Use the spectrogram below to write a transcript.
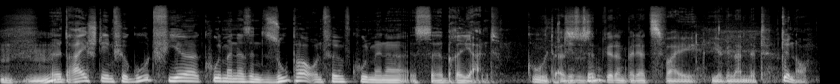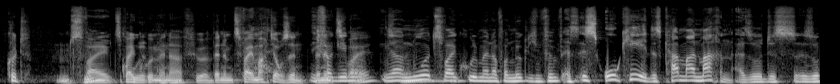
Mhm. äh, drei stehen für gut, vier Coolmänner sind super und fünf Coolmänner ist äh, brillant. Gut, also Verstehst du? sind wir dann bei der 2 hier gelandet. Genau. Gut. Zwei Zwei cool- Coolmänner für Venom 2 macht ja auch Sinn. Ich Venom vergebe 2. ja nur zwei Coolmänner von möglichen fünf. Es ist okay, das kann man machen. Also das, also,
